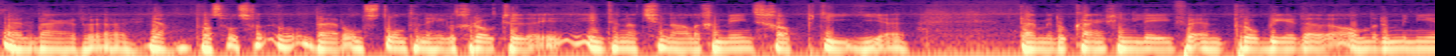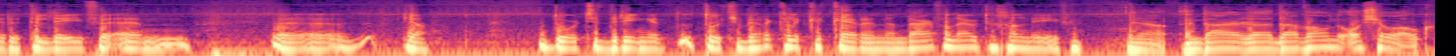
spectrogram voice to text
En daar, eh, ja, was, daar ontstond een hele grote internationale gemeenschap die daar met elkaar ging leven en probeerde andere manieren te leven en ja, door te dringen tot je werkelijke kern en daarvan uit te gaan leven. Ja, en daar, eh, daar woonde Osho ook.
